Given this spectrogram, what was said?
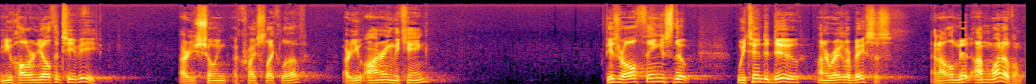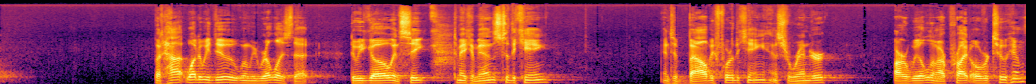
and you holler and yell at the TV, are you showing a Christ like love? Are you honoring the King? These are all things that we tend to do on a regular basis. And I'll admit I'm one of them. But how, what do we do when we realize that? Do we go and seek to make amends to the King and to bow before the King and surrender our will and our pride over to Him?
